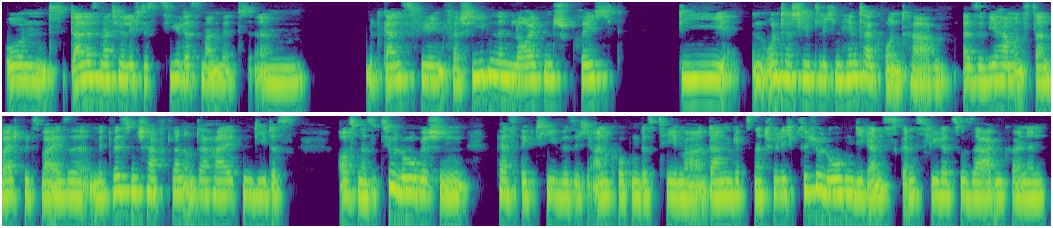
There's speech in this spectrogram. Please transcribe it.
Und dann ist natürlich das Ziel, dass man mit ähm, mit ganz vielen verschiedenen Leuten spricht, die einen unterschiedlichen Hintergrund haben. Also wir haben uns dann beispielsweise mit Wissenschaftlern unterhalten, die das aus einer soziologischen Perspektive sich angucken, das Thema. Dann gibt's natürlich Psychologen, die ganz, ganz viel dazu sagen können.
